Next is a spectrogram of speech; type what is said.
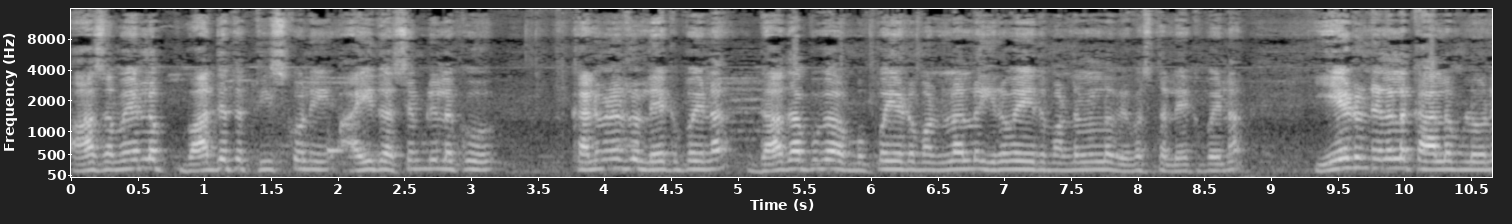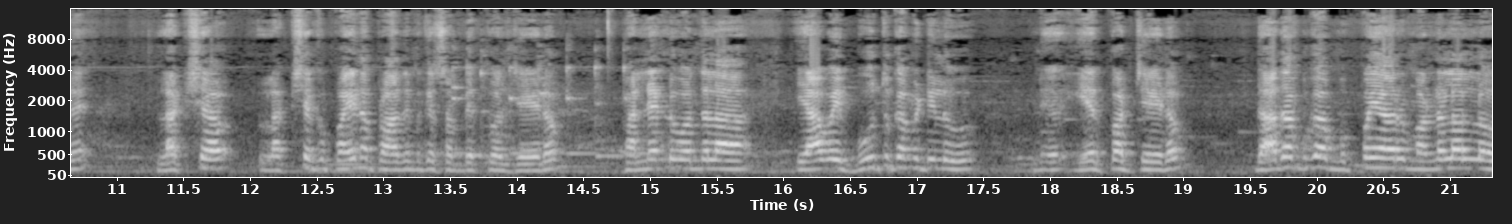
ఆ సమయంలో బాధ్యత తీసుకొని ఐదు అసెంబ్లీలకు కన్వీనర్లు లేకపోయినా దాదాపుగా ముప్పై ఏడు మండలాల్లో ఇరవై ఐదు మండలాల్లో వ్యవస్థ లేకపోయినా ఏడు నెలల కాలంలోనే లక్ష లక్షకు పైన ప్రాథమిక సభ్యత్వాలు చేయడం పన్నెండు వందల యాభై బూత్ కమిటీలు ఏర్పాటు చేయడం దాదాపుగా ముప్పై ఆరు మండలాల్లో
